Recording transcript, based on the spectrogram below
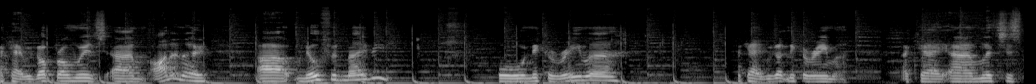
Okay, we got Bromwich. Um, I don't know. Uh, Milford, maybe? Or Nikorima. Okay, we got Nikorima. Okay, um, let's just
